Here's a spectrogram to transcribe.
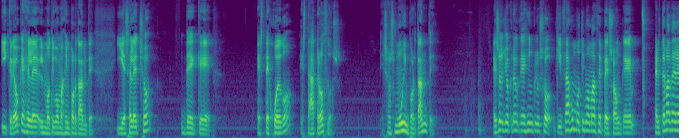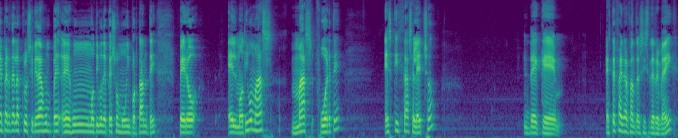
Y creo que es el, el motivo más importante. Y es el hecho de que este juego está a trozos. Eso es muy importante. Eso yo creo que es incluso quizás un motivo más de peso, aunque el tema de perder la exclusividad es un, es un motivo de peso muy importante, pero el motivo más, más fuerte es quizás el hecho de que este Final Fantasy VII Remake,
